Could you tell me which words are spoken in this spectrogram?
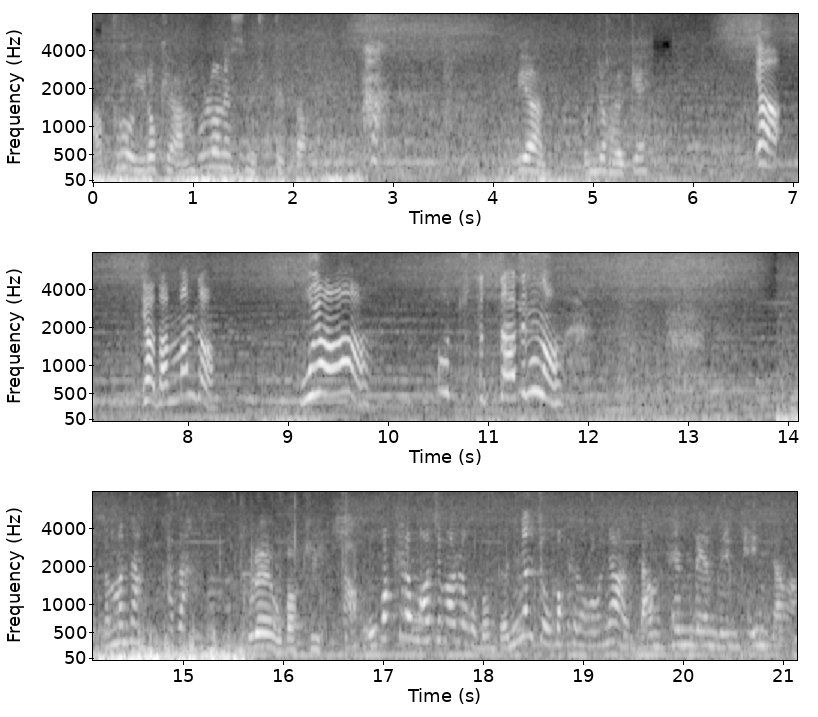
앞으로 이렇게 안 불러냈으면 좋겠다 미안 먼저 갈게 야, 야, 난 만져. 뭐야? 아, 진짜 짜증나. 난 만져. 가자. 그래 오바키 야, 오바키라고 하지 말라고. 넌 몇 년째 오바키라고 그러냐? 남 뱀뱀뱀 뱀장아.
